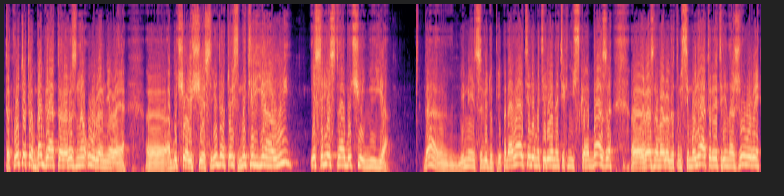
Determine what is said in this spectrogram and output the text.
Так вот, это богатая, разноуровневая э, обучающая среда, то есть материалы и средства обучения. Да, имеется в виду преподаватели, материально-техническая база, э, разного рода там симуляторы, тренажеры,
